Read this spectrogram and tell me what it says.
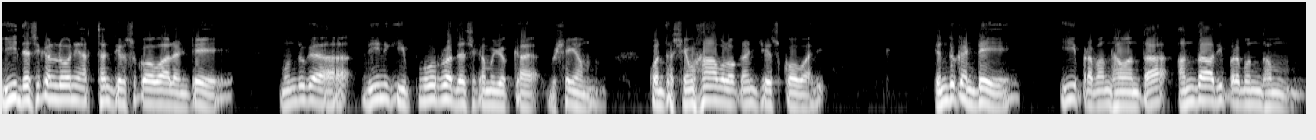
ఈ దశకంలోని అర్థం తెలుసుకోవాలంటే ముందుగా దీనికి పూర్వ దశకము యొక్క విషయం కొంత సింహావలోకనం చేసుకోవాలి. ఎందుకంటే ఈ ప్రబంధం అంతా అందాది ప్రబంధం.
